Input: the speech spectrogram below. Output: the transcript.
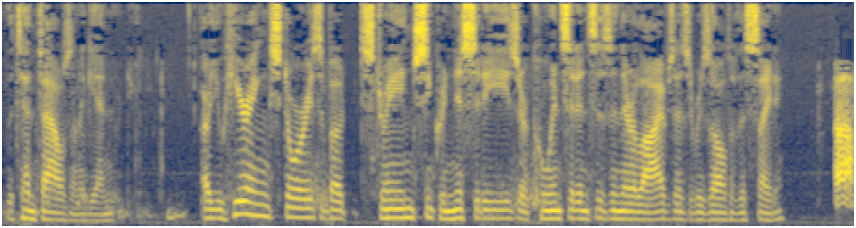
the ten thousand again, are you hearing stories about strange synchronicities or coincidences in their lives as a result of the sighting? Oh,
